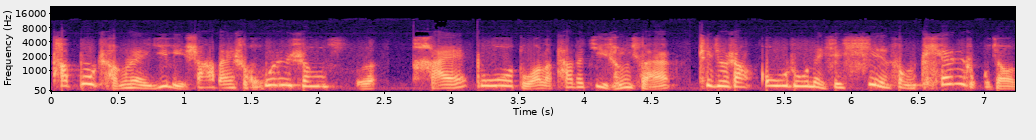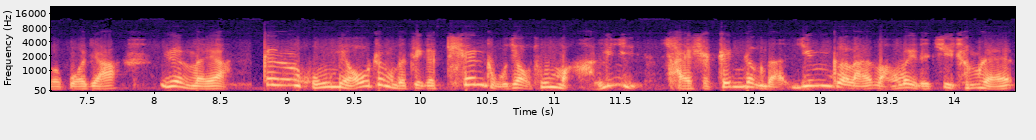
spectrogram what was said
他不承认伊丽莎白是婚生子。还剥夺了他的继承权，这就让欧洲那些信奉天主教的国家认为啊，根红苗正的这个天主教徒玛丽才是真正的英格兰王位的继承人。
